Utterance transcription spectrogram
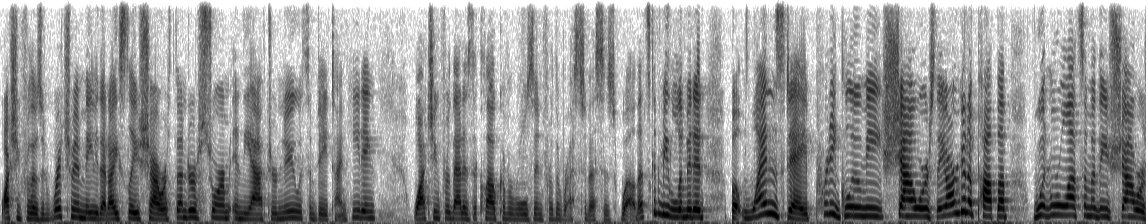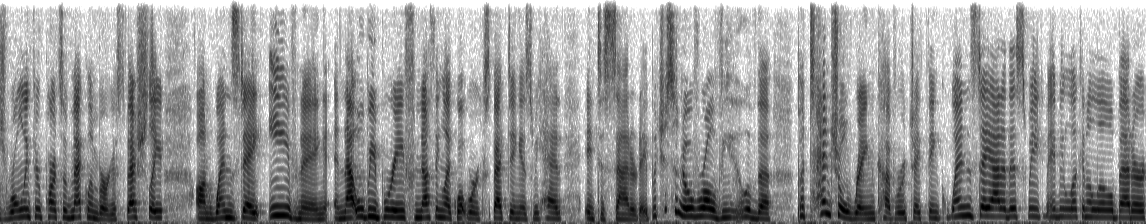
watching for those in Richmond, maybe that isolated shower thunderstorm in the afternoon with some daytime heating watching for that as the cloud cover rolls in for the rest of us as well. That's going to be limited, but Wednesday, pretty gloomy showers. They are going to pop up. Wouldn't rule out some of these showers rolling through parts of Mecklenburg, especially on Wednesday evening, and that will be brief, nothing like what we're expecting as we head into Saturday. But just an overall view of the potential rain coverage. I think Wednesday out of this week maybe looking a little better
